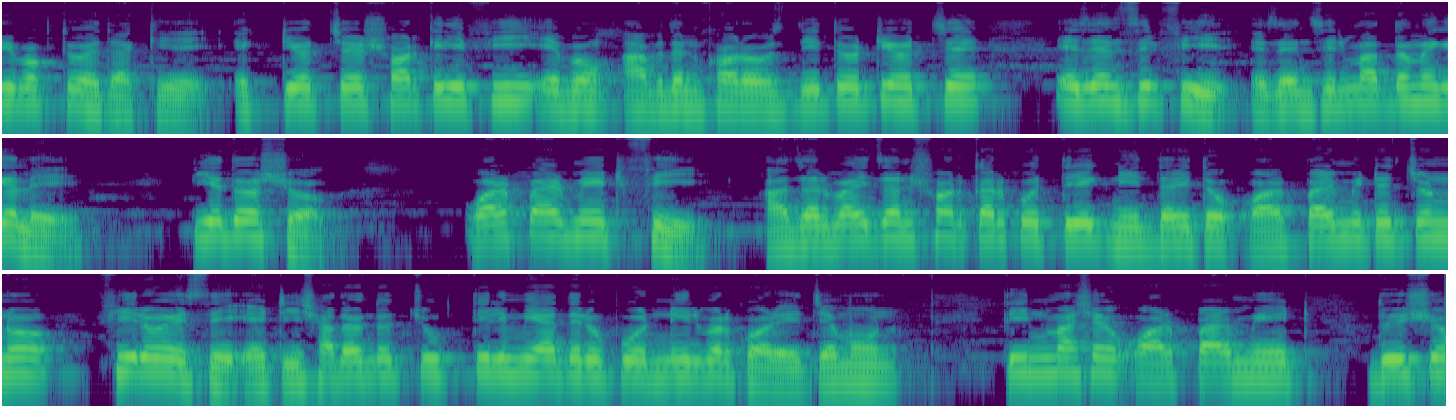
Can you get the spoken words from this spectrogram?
বিভক্ত হয়ে থাকে। একটি হচ্ছে সরকারি ফি এবং আবেদন খরচ। দ্বিতীয়টি হচ্ছে এজেন্সি ফি এজেন্সির মাধ্যমে গেলে। প্রিয় দর্শক ওয়ার্ক পারমিট ফি আজারবাইজান সরকার কর্তৃক নির্ধারিত ওয়ার্ক পারমিটের জন্য ফি রয়েছে। এটি সাধারণত চুক্তির মেয়াদের উপর নির্ভর করে। যেমন, তিন মাসের ওয়ার্ক পারমিট দুইশো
